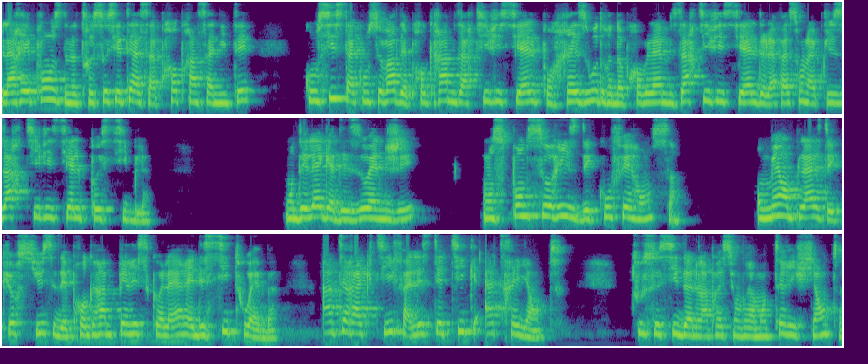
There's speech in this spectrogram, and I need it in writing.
la réponse de notre société à sa propre insanité consiste à concevoir des programmes artificiels pour résoudre nos problèmes artificiels de la façon la plus artificielle possible. On délègue à des ONG, on sponsorise des conférences, on met en place des cursus et des programmes périscolaires et des sites web interactifs à l'esthétique attrayante. Tout ceci donne l'impression vraiment terrifiante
